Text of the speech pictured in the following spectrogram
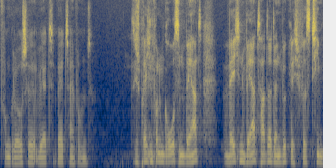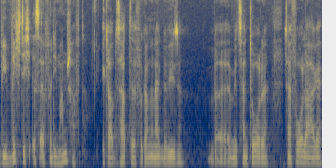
von großem Wert, Wert sein für uns. Sie sprechen von einem großen Wert. Welchen Wert hat er denn wirklich fürs Team? Wie wichtig ist er für die Mannschaft? Ich glaube, das hat die Vergangenheit bewiesen. Mit seinen Toren, seinen Vorlagen.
